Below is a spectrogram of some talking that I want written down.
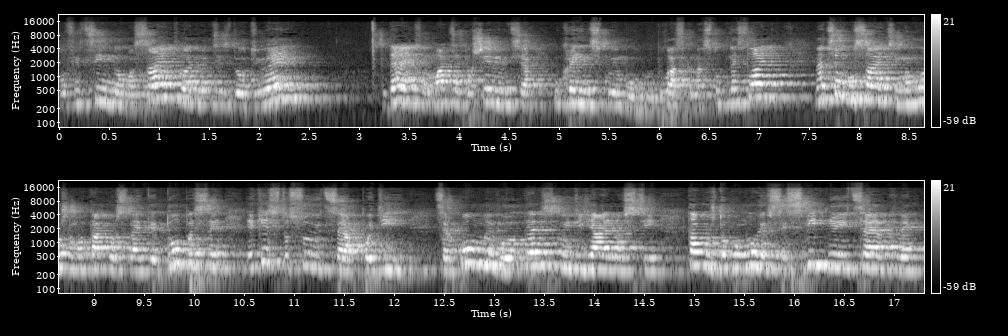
офіційного сайту adventist.ua, де інформація поширюється українською мовою. Будь ласка, наступний слайд. На цьому сайті ми можемо також знайти дописи, які стосуються подій церковної, волонтерської діяльності, також допомоги Всесвітньої церкви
